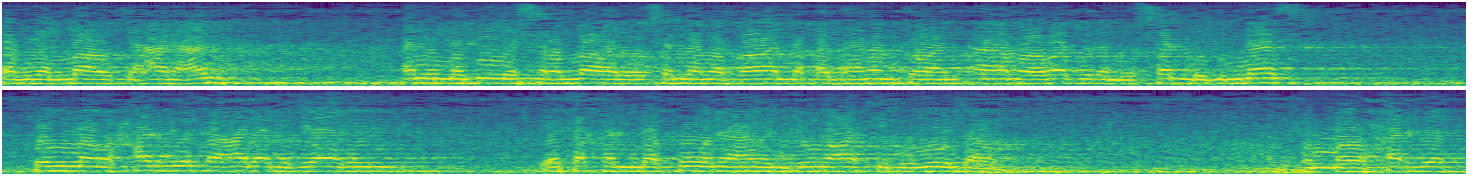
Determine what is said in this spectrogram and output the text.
رضي الله تعالى عنه أن النبي صلى الله عليه وسلم قال لقد هممت أن آمر رجلا يصلي بالناس ثم أحرق على رجال يتخلفون عن الجمعة بيوتهم ثم أحرق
